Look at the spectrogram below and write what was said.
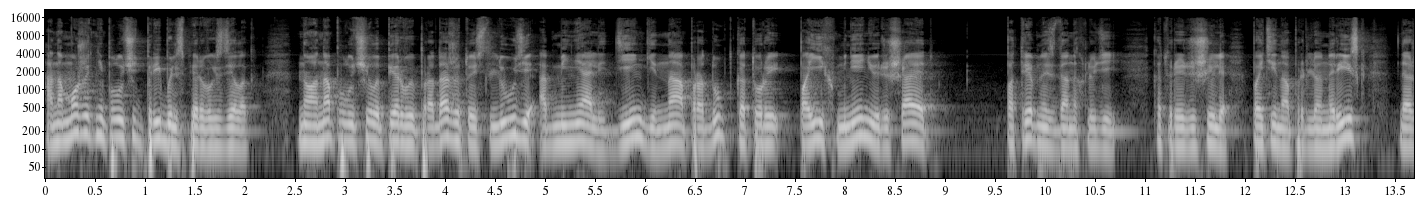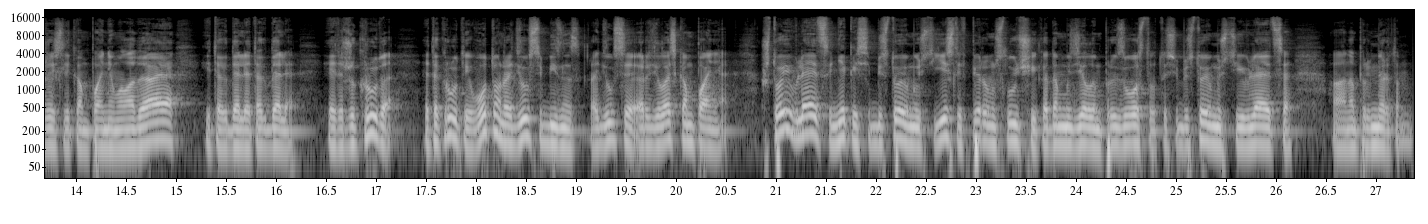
Она может не получить прибыль с первых сделок, но она получила первые продажи, то есть люди обменяли деньги на продукт, который, по их мнению, решает потребность данных людей, которые решили пойти на определенный риск, даже если компания молодая и так далее, и так далее. Это же круто, это круто. И вот он родился бизнес, родился, родилась компания. Что является некой себестоимостью, если в первом случае, когда мы делаем производство, то себестоимостью является, а, например, там,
